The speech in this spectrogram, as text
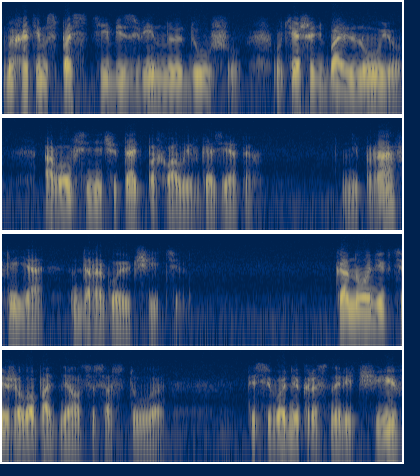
Мы хотим спасти безвинную душу, утешить больную, а вовсе не читать похвалы в газетах. Не прав ли я, дорогой учитель?» Каноник тяжело поднялся со стула. Ты сегодня красноречив,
